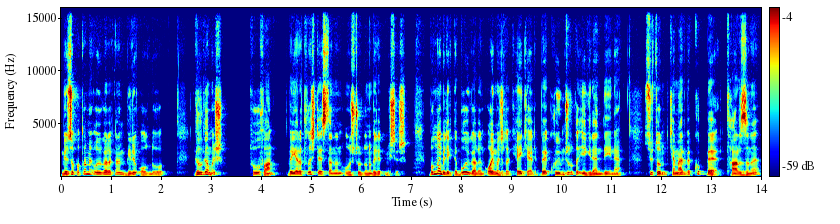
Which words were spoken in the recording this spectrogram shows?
Mezopotamya uygarlıklarının biri olduğu Gılgamış, Tufan ve yaratılış destanının oluşturduğunu belirtmiştir. Bununla birlikte bu uygarlığın oymacılık, heykel ve kuyumculukla ilgilendiğine, sütun, kemer ve kubbe tarzını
